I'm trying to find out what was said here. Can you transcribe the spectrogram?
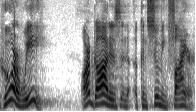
who are we? Our God is an, a consuming fire.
